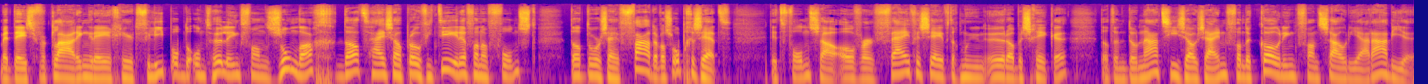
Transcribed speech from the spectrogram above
Met deze verklaring reageert Philippe op de onthulling van zondag dat hij zou profiteren van een fonds dat door zijn vader was opgezet. Dit fonds zou over 75 miljoen euro beschikken, dat een donatie zou zijn van de koning van Saudi-Arabië.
